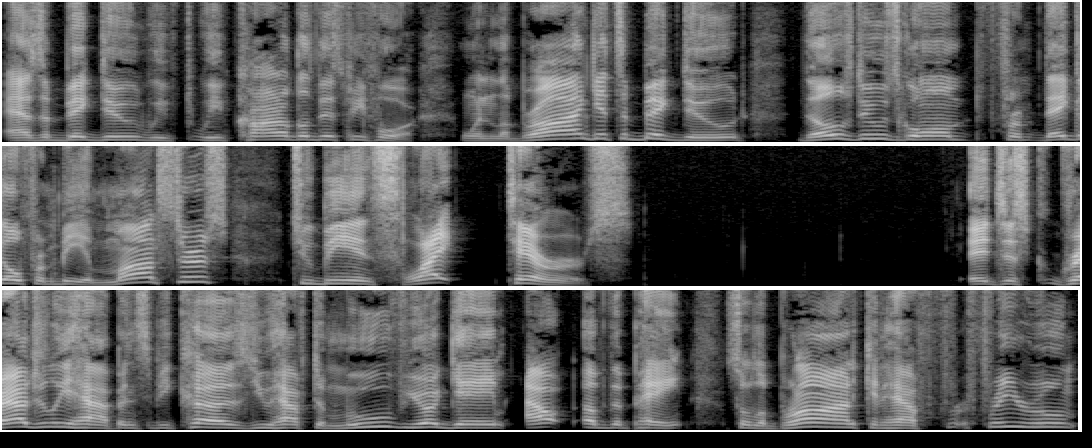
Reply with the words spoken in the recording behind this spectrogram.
As a big dude, we've we've chronicled this before. When LeBron gets a big dude, those dudes go on from they go from being monsters to being slight terrors. It just gradually happens because you have to move your game out of the paint so LeBron can have free room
